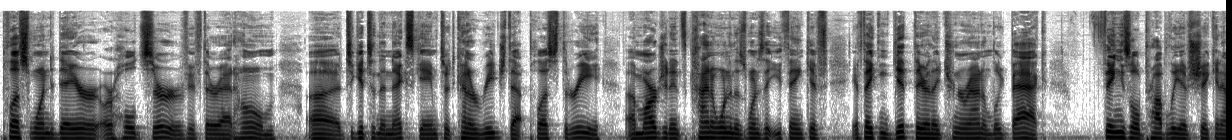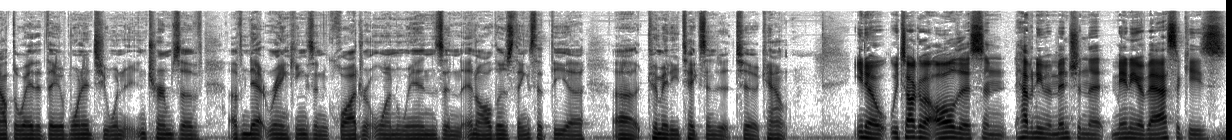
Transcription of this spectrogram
plus one today or, or hold serve if they're at home uh, to get to the next game to kind of reach that plus three uh, margin. It's kind of one of those ones that you think if if they can get there and they turn around and look back things will probably have shaken out the way that they have wanted to when, in terms of, of net rankings and quadrant one wins and, and all those things that the uh, uh, committee takes into to account. You know, we talk about all this and haven't even mentioned that Manny Obaseki's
